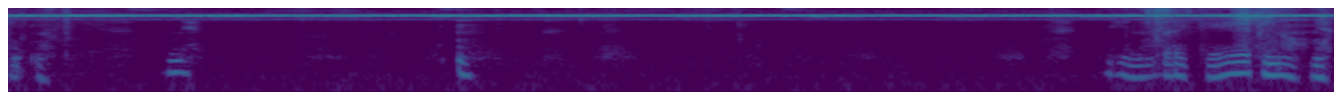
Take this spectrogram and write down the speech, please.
นี่นะนี่อืม นี่น้ำก็ได้เก็บพี่น้องเนี่ย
